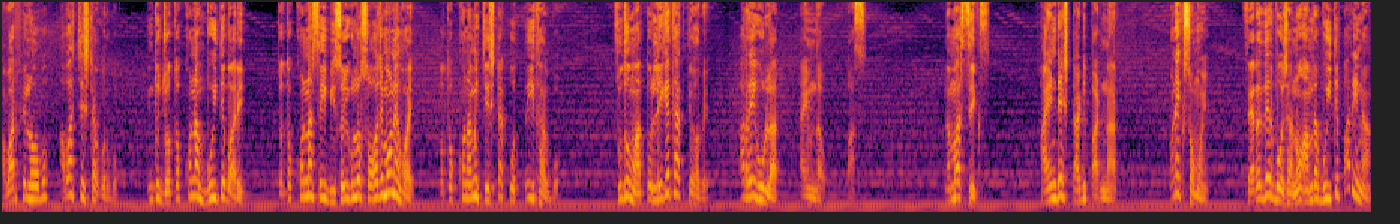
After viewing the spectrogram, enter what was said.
আবার ফেল হব, আবার চেষ্টা করব। কিন্তু যতক্ষণ না বুঝতে পারি, যতক্ষণ না সেই বিষয়গুলো সহজ মনে হয়, ততক্ষণ আমি চেষ্টা করতেই থাকব। শুধুমাত্র লেগে থাকতে হবে আর রেগুলার টাইম দাও, বাস। Number six find a study partner অনেক সময় স্যারেদের বোঝানো আমরা বুঝতে পারি না,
